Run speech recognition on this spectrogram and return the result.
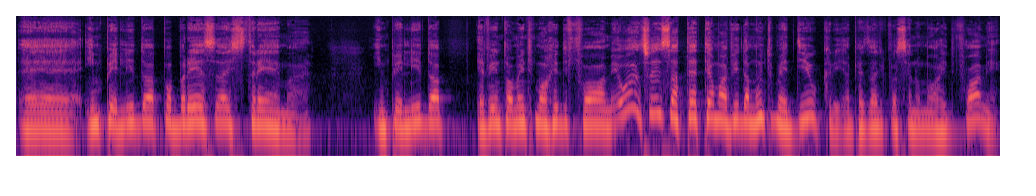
é, impelido à pobreza extrema, impelido a eventualmente morrer de fome, ou às vezes até ter uma vida muito medíocre, apesar de que você não morre de fome,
